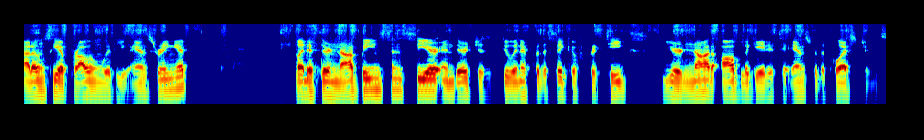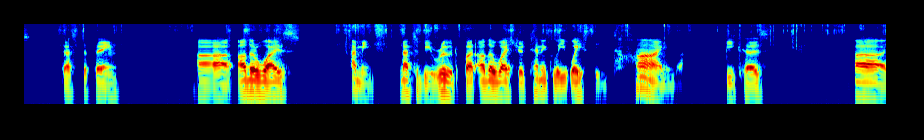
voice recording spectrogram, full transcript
i don't see a problem with you answering it. But if they're not being sincere and they're just doing it for the sake of critiques you're not obligated to answer the questions. That's the thing. Uh, otherwise i mean not to be rude but otherwise you're technically wasting time because uh,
